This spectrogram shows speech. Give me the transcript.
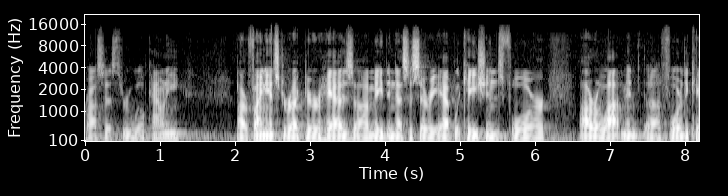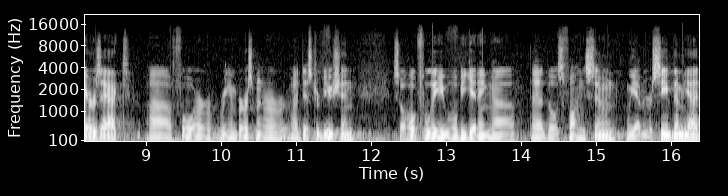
processed through Will County. Our finance director has uh, made the necessary applications for our allotment uh, for the CARES Act for reimbursement or distribution. So hopefully, we'll be getting that- those funds soon. We haven't received them yet,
